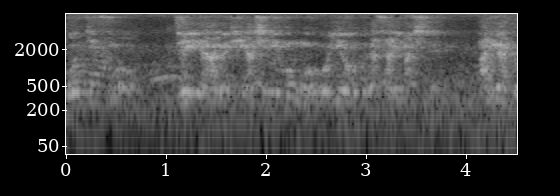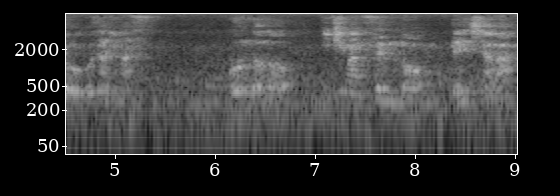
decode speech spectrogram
本日も JR 東日本をご利用くださいましてありがとうございます。今度の1番線の電車は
